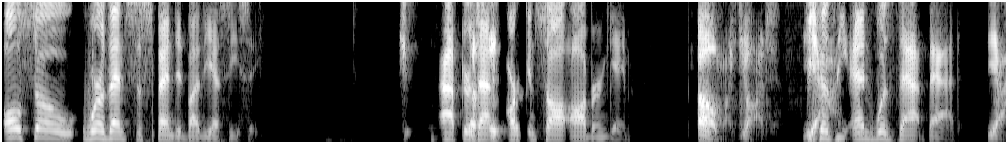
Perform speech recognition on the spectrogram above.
also were then suspended by the SEC after just that the- Arkansas Auburn game Oh my god. Yeah. because the end was that bad. yeah.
